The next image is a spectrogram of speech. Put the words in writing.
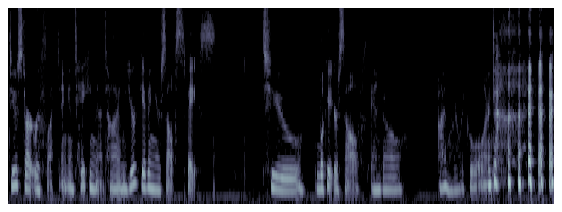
do start reflecting and taking that time, you're giving yourself space to look at yourself and go, I'm really cool, aren't I?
